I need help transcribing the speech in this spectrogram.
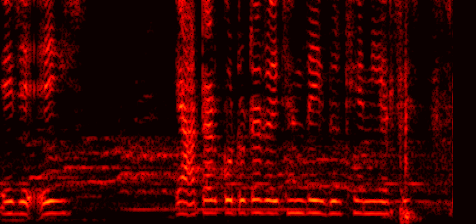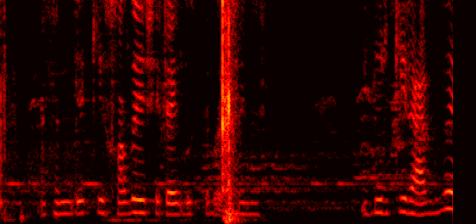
এই যে এই এই আটার কোটোটার ওইখান দিয়ে ইঁদুর খেয়ে নিয়েছে। এখন যে কি হবে সেটাই বুঝতে পারছি না। ইঁদুর কি রাখবে?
